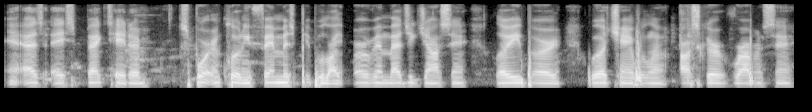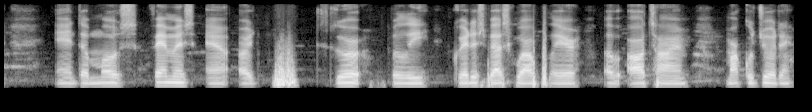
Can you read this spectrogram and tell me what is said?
and as a spectator sport including famous people like Earvin Magic Johnson, Larry Bird, Wilt Chamberlain, Oscar Robertson, and the most famous and arguably greatest basketball player of all time, Michael Jordan.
